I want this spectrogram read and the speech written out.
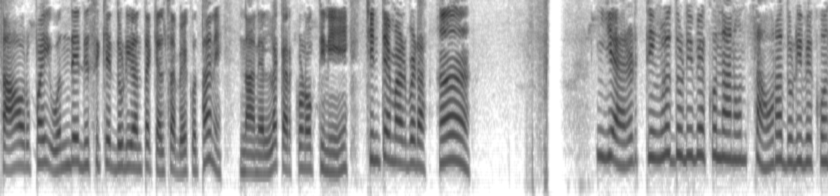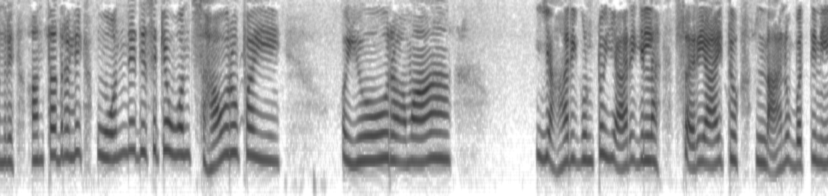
ಸಾವಿರ ರೂಪಾಯಿ ಒಂದೇ ದಿವಸಕ್ಕೆ ದುಡಿಯೋಂತ ಕೆಲಸ ಬೇಕು ತಾನೆ? ನಾನೆಲ್ಲ ಕರ್ಕೊಂಡು ಹೋಗ್ತೀನಿ. ಚಿಂತೆ ಮಾಡಬೇಡ, ಹಾ? ಎರಡು ತಿಂಗಳು ದುಡಿಬೇಕು ನಾನು ಒಂದು ಸಾವಿರ ದುಡಿಬೇಕು ಅಂದ್ರೆ ಅಂಥದ್ರಲ್ಲಿ ಒಂದೇ ದಿವಸಕ್ಕೆ ಒಂದು ಸಾವಿರ ರೂಪಾಯಿ. ಅಯ್ಯೋ ರಾಮ, ಯಾರಿಗುಂಟು ಯಾರಿಗಿಲ್ಲ. ಸರಿ ಆಯ್ತು, ನಾನು ಬರ್ತೀನಿ.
